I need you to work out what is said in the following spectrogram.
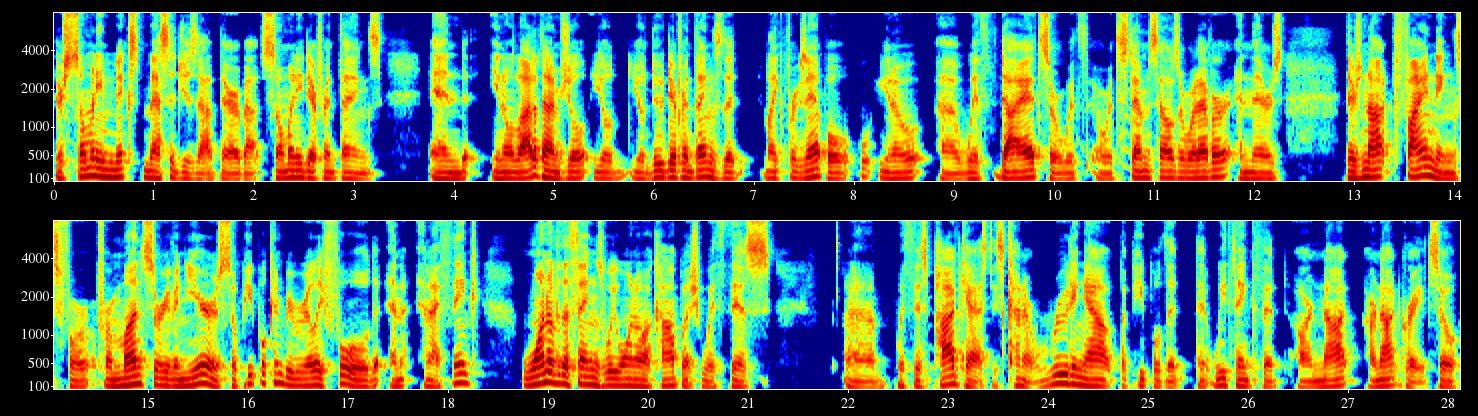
there's so many mixed messages out there about so many different things and you know a lot of times you'll you'll you'll do different things that like for example you know uh, with diets or with or with stem cells or whatever and there's there's not findings for for months or even years so people can be really fooled and and i think one of the things we want to accomplish with this uh, with this podcast is kind of rooting out the people that that we think that are not are not great. So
